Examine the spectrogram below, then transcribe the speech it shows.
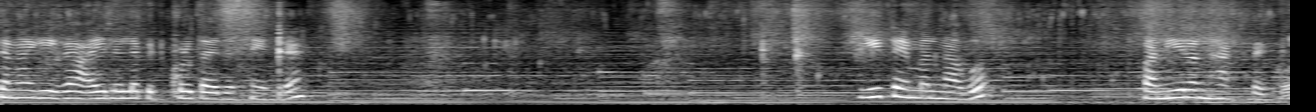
ಚೆನ್ನಾಗಿ ಈಗ ಆಯಿಲೆಲ್ಲ ಬಿಟ್ಕೊಳ್ತಾ ಇದೆ ಸ್ನೇಹಿತರೆ. ಈ ಟೈಮಲ್ಲಿ ನಾವು ಪನ್ನೀರನ್ನು ಹಾಕಬೇಕು.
